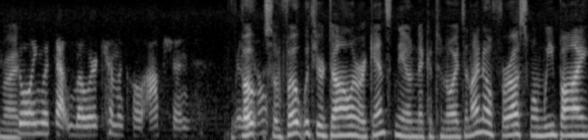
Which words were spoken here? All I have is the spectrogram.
Right. going with that lower chemical option really vote helps. so vote with your dollar against neonicotinoids and i know for us when we buy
